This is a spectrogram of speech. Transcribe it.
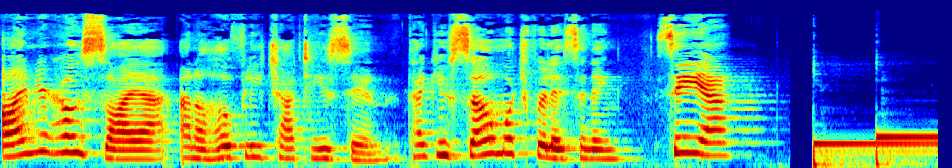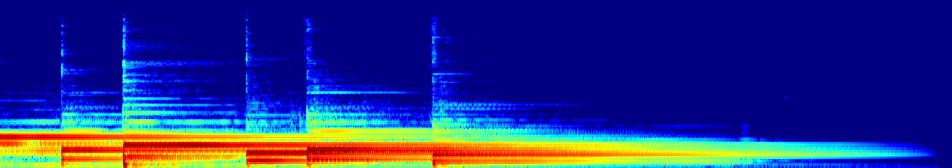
I'm your host, Zaya, and I'll hopefully chat to you soon. Thank you so much for listening. See ya!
